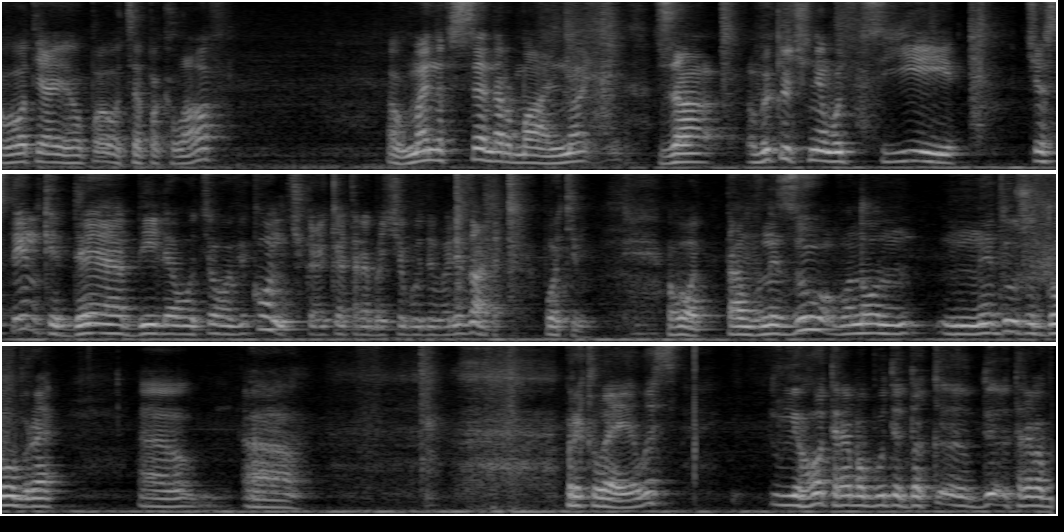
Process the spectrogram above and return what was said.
от я його оце поклав. В мене все нормально. За виключенням цієї частинки, де біля цього віконечка, яке треба ще буде вирізати потім. От, там внизу воно не дуже добре е, е, приклеїлось. Його треба буде док, е, треба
